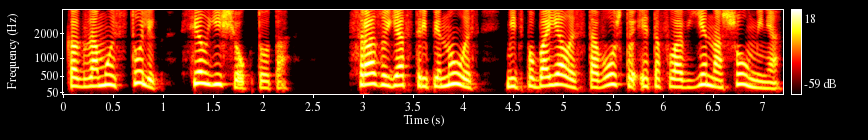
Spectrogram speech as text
как за мой столик сел еще кто-то. Сразу я встрепенулась, ведь побоялась того, что это Флавье нашел меня.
